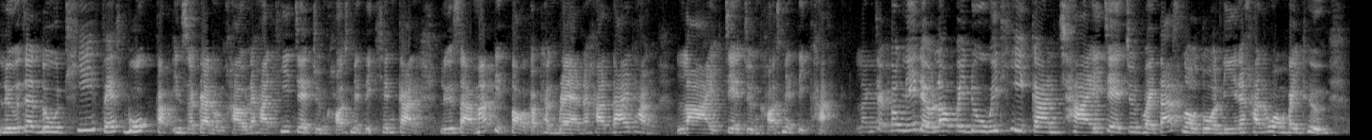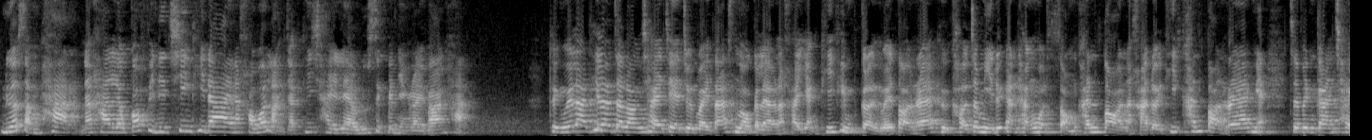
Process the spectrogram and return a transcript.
หรือจะดูที่ Facebook กับ Instagram ของเขานะคะ ที่ Jayjun Cosmetic เช่นกัน หรือสามารถติดต่อกับทางแบรนด์นะคะ ได้ทาง Line Jayjun Cosmetic ค่ะ หลังจากตรงนี้เดี๋ยวเราไปดูวิธีการใช้ Jayjun VitaSnow ตัวนี้นะคะ รวมไปถึงเนื้อสัมผัสนะคะ แล้วก็ finishing ที่ได้นะคะ ว่าหลังจากที่ใช้แล้วรู้สึกเป็นอย่างไรบ้างค่ะ ถึงเวลาที่เราจะลองใช้ Jayjun VitaSnow กันแล้วนะคะ อย่างที่พิมพ์เกริ่นไว้ตอนแรกคือเขาจะมีด้วยกันทั้งหมด 2 ขั้นตอนนะคะ โดยที่ขั้นตอนแรกเนี่ยจะเป็นการใช้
